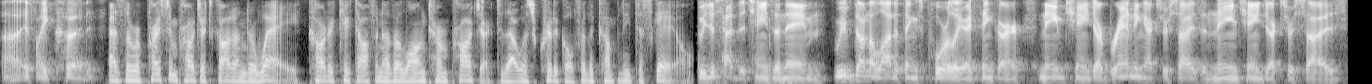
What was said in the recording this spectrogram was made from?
Uh, if I could. As the repricing project got underway, Carta kicked off another long term project that was critical for the company to scale. We just had to change the name. We've done a lot of things poorly. I think our name change, our branding exercise, and name change exercise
